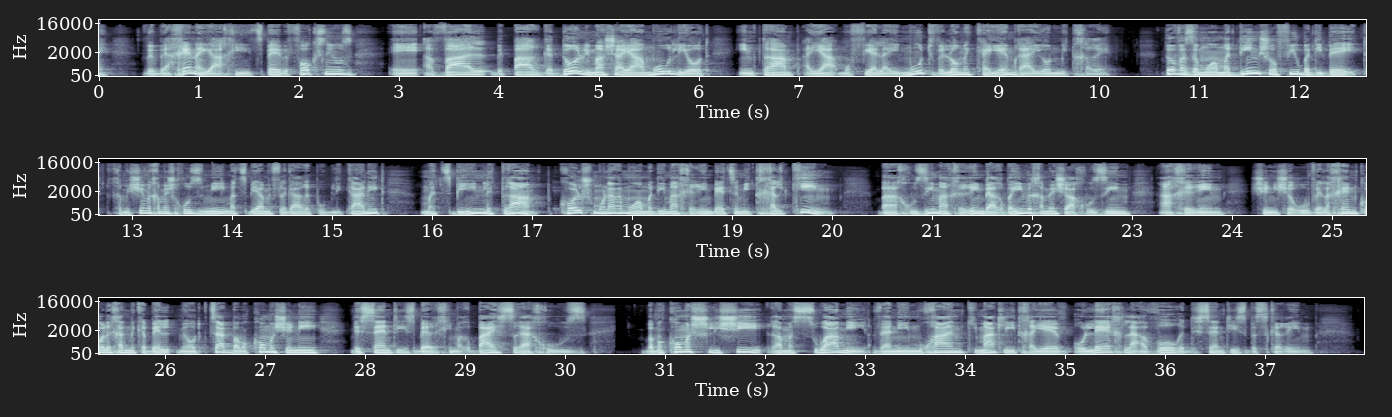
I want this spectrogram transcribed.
ואכן היה הכי נצפה בפוקס ניוז, אה, אבל בפער גדול ממה שהיה אמור להיות אם טראמפ היה מופיע לעימות ולא מקיים ראיון מתחרה. טוב, אז המועמדים שהופיעו ב debate, 55% ממצביעי המפלגה הרפובליקנית מצביעים לטראמפ. כל שמונת המועמדים האחרים בעצם מתחלקים באחוזים האחרים, ב-45 האחוזים האחרים שנשארו, ולכן כל אחד מקבל מאוד קצת. במקום השני, דה סנטיס בערך עם 14 אחוז. במקום השלישי, רמסוואמי, ואני מוכן כמעט להתחייב, הולך לעבור את דה סנטיס בסקרים.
